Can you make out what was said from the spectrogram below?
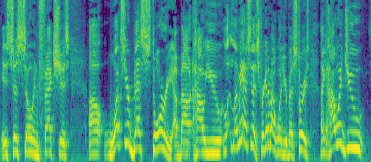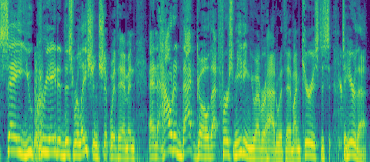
is just so infectious. Uh, what's your best story about how you? L- let me ask you this. Forget about what your best story is. Like, how would you say you created this relationship with him, and and how did that go? That first meeting you ever had with him. I'm curious to to hear that.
